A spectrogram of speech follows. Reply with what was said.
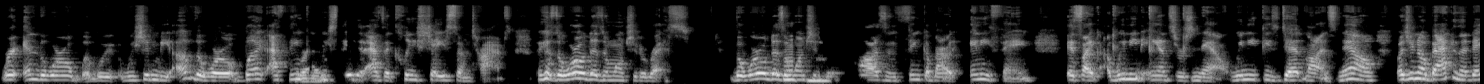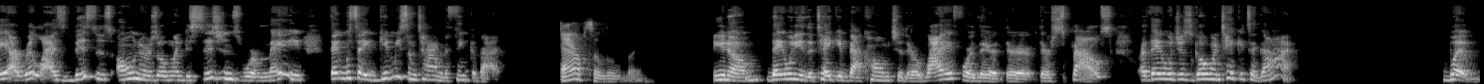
we're in the world, but we, we shouldn't be of the world. But I think right. we say that as a cliche sometimes because the world doesn't want you to rest. The world doesn't want you to mm-hmm. pause and think about anything. It's like we need answers now. We need these deadlines now. But you know, back in the day, I realized business owners or when decisions were made, they would say, "Give me some time to think about it." Absolutely you know they would either take it back home to their wife or their their their spouse or they would just go and take it to god but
